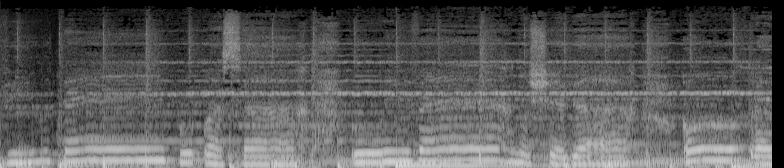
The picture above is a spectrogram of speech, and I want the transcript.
Vi o tempo passar, o inverno chegar outra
